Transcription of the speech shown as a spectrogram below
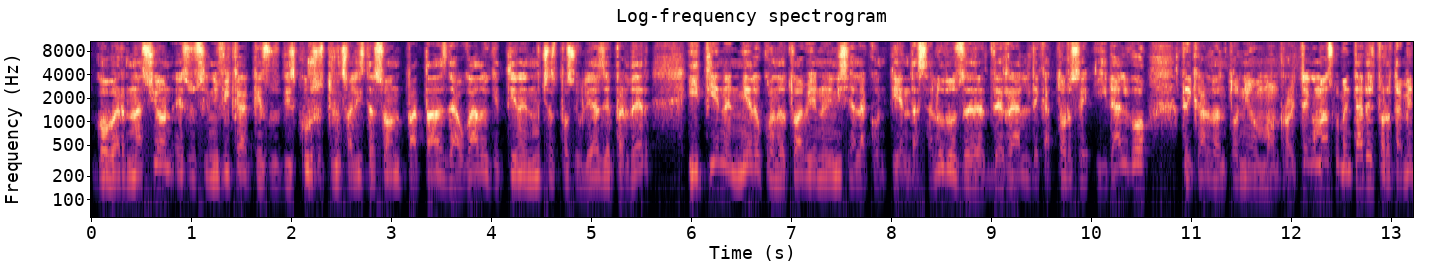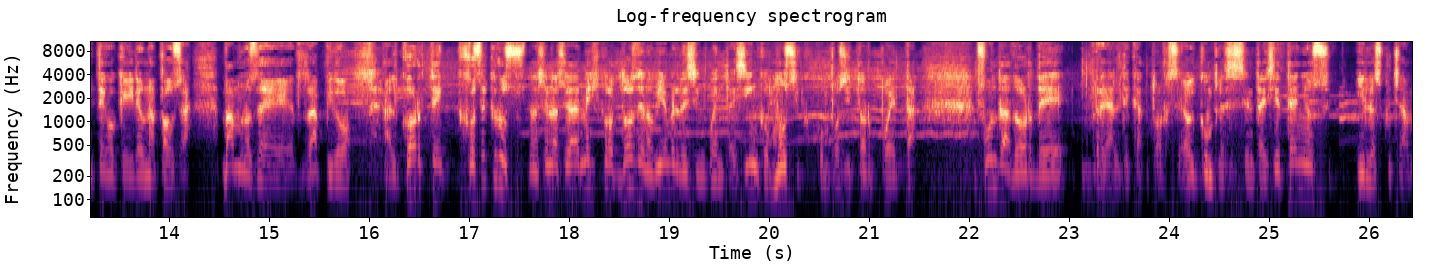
Gobernación? Eso significa que sus discursos triunfalistas son patadas de ahogado y que tienen muchas posibilidades de perder y tienen miedo cuando todavía no inicia la contienda. Saludos de, Real de 14 Hidalgo, Ricardo Antonio Monroy. Tengo más comentarios, pero también tengo que ir a una pausa. Vámonos de rápido al corte. José Cruz nació en la Ciudad de México 2 de noviembre de 55, músico, compositor, poeta, fundador de Real de 14. Hoy cumple 67 años y lo escuchamos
